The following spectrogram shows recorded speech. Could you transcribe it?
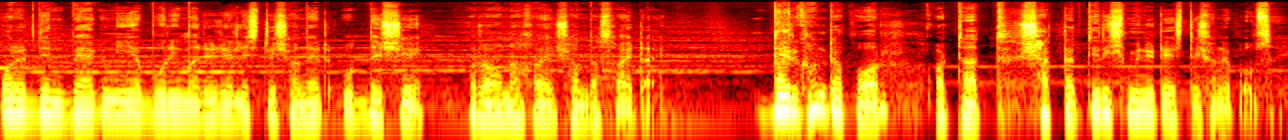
পরের দিন ব্যাগ নিয়ে বুড়িমারি রেল স্টেশনের উদ্দেশ্যে রওনা হয় সন্ধ্যা ছয়টায়। দেড় ঘণ্টা পর অর্থাৎ সাতটা তিরিশ মিনিটে স্টেশনে পৌঁছায়।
